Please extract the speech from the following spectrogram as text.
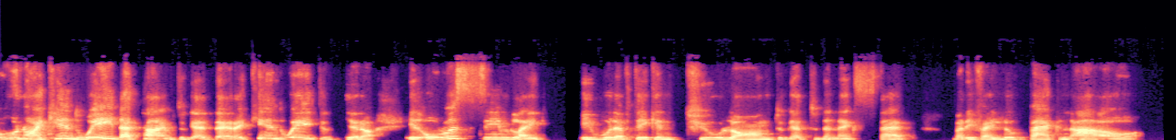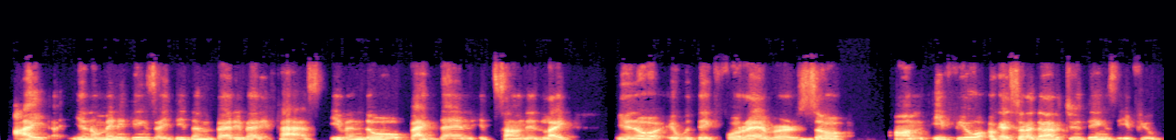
oh no i can't wait that time to get there. I can't wait to you know it always seemed like it would have taken too long to get to the next step. But if i look back now i you know many things i did them very very fast even though back then it sounded like you know it would take forever. Mm-hmm. so um, if you okay so there are two things. If you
